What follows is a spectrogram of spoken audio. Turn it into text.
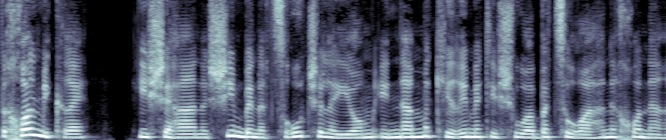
בכל מקרה, היא שהאנשים בנצרות של היום אינם מכירים את ישוע בצורה הנכונה.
